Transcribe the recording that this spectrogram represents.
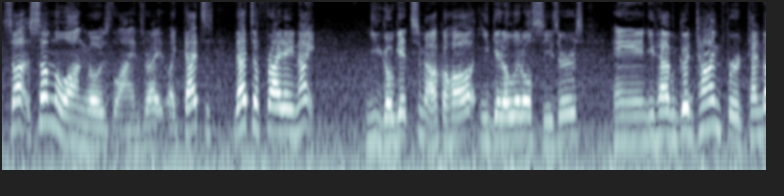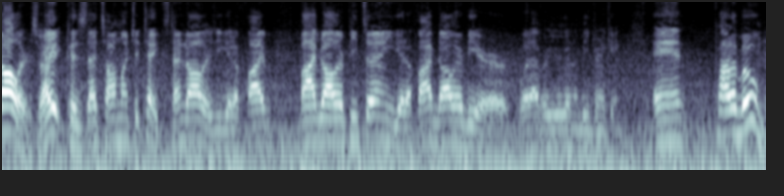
So some along those lines, right? Like that's that's a Friday night. You go get some alcohol, you get a little Caesars, and you have a good time for ten dollars, right? Because that's how much it takes. Ten dollars, you get a five five dollar pizza and you get a five dollar beer or whatever you're gonna be drinking, and pada boom,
